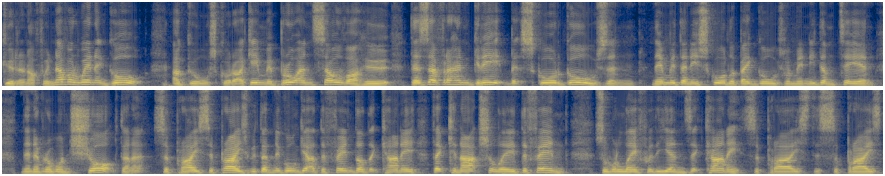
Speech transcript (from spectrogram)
good enough. We never went and got a goal scorer. Again, we brought in Silva who does everything great but score goals and then we didn't score the big goals when we need them to and then everyone's shocked in it. Surprise, surprise. We didn't go and get a defender that can that can actually defend. So we're left with the ins that can. Surprise to surprise.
